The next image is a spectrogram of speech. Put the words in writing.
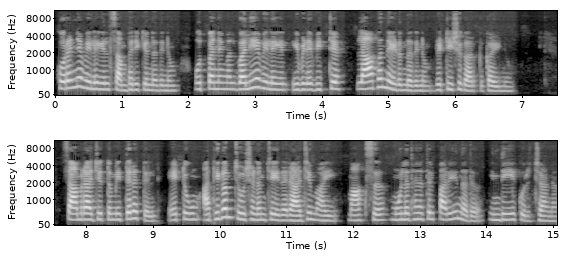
കുറഞ്ഞ വിലയിൽ സംഭരിക്കുന്നതിനും ഉത്പന്നങ്ങൾ വലിയ വിലയിൽ ഇവിടെ വിറ്റ് ലാഭം നേടുന്നതിനും ബ്രിട്ടീഷുകാർക്ക് കഴിഞ്ഞു. സാമ്രാജ്യത്വം ഇത്തരത്തിൽ ഏറ്റവും അധികം ചൂഷണം ചെയ്ത രാജ്യമായി മാർക്സ് മൂലധനത്തിൽ പറയുന്നത് ഇന്ത്യയെക്കുറിച്ചാണ്.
